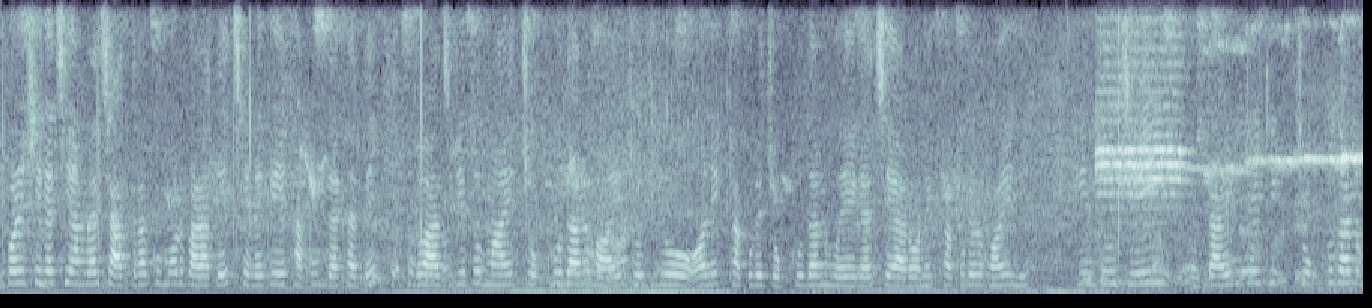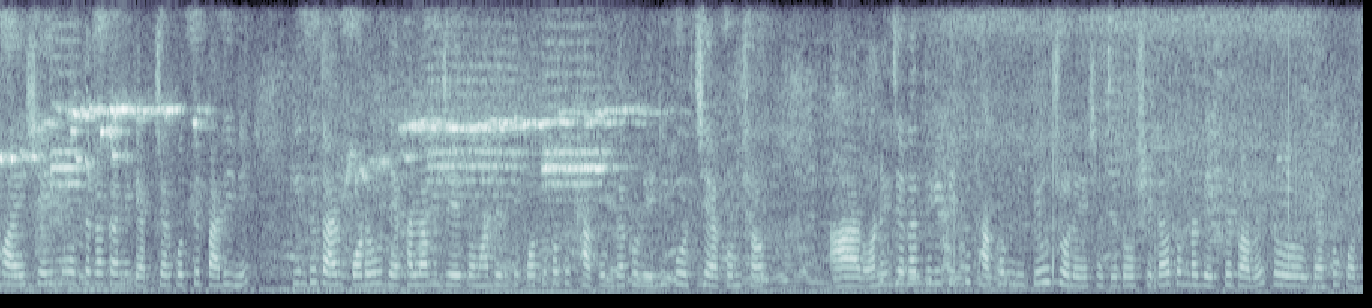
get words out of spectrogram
এরপর এসে গেছি আমরা চাতরা কুমোর বাড়াতে ছেলেকে ঠাকুর দেখাতে। তো আজকে তো মায়ের চক্ষুদান হয়, যদিও অনেক ঠাকুরের চক্ষুদান হয়ে গেছে আর অনেক ঠাকুরের হয়নি। কিন্তু যেই টাইমটায় ঠিক চক্ষুদান হয়, সেই মুহূর্তটাকে আমি ক্যাপচার করতে পারিনি। কিন্তু তারপরেও দেখালাম যে তোমাদেরকে কত কত ঠাকুর দেখো রেডি করছে এখন সব। আর অনেক জায়গা থেকে কিন্তু ঠাকুর নিতেও চলে এসেছে, তো সেটাও তোমরা দেখতে পাবে। তো দেখো কত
